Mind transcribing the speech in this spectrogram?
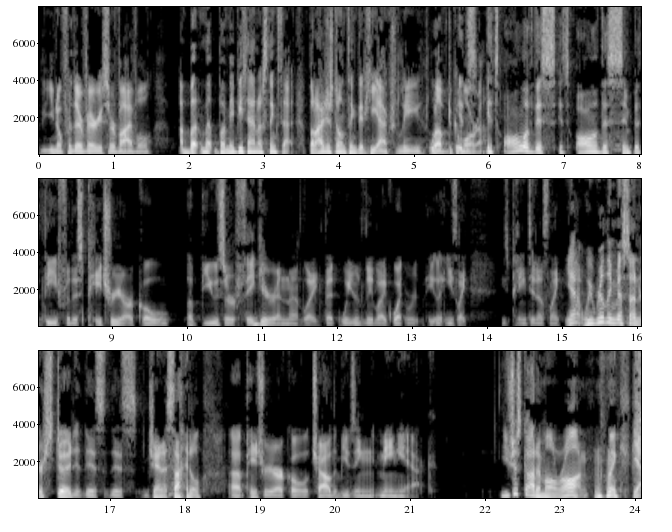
you know for their very survival. Uh, But but but maybe Thanos thinks that. But I just don't think that he actually loved It's- Gamora. It's, all of this. It's all of this sympathy for this patriarchal abuser figure, and that like that weirdly like what he's like. He's painted us like, yeah, we really misunderstood this this genocidal, uh, patriarchal, child abusing maniac. You just got him all wrong. like, Yeah.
